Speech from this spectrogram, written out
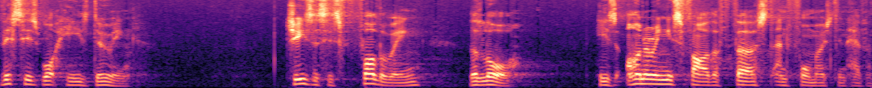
This is what he's doing. Jesus is following the law. He's honoring his Father first and foremost in heaven.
